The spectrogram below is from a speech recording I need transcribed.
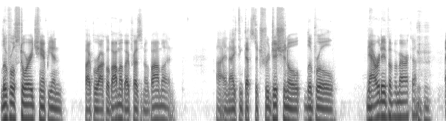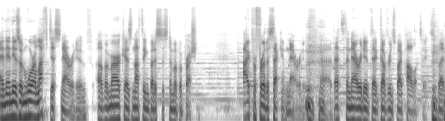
liberal story championed by Barack Obama, by President Obama. And, uh, and I think that's the traditional liberal narrative of America. Mm-hmm. And then there's a more leftist narrative of America as nothing but a system of oppression. I prefer the second narrative. Mm-hmm. Uh, that's the narrative that governs by politics. Mm-hmm. But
